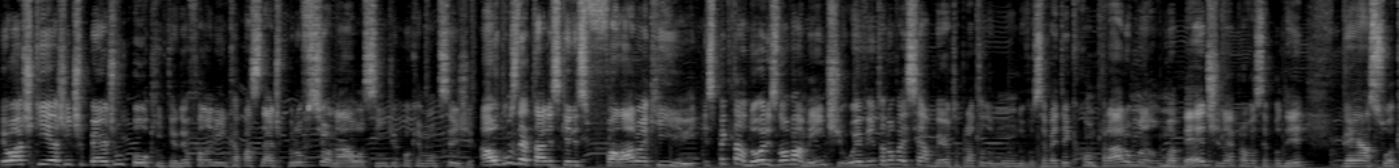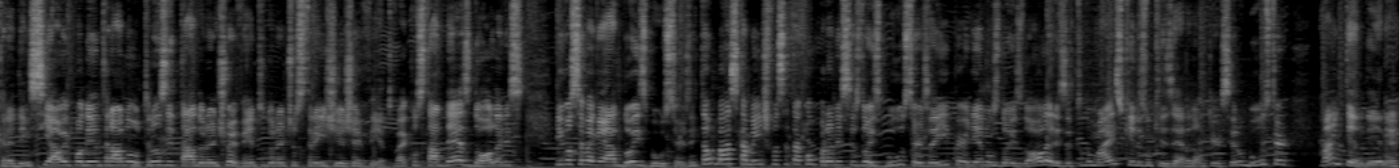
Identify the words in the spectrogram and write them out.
eu acho que a gente perde um pouco, entendeu? Falando em capacidade profissional, assim, de Pokémon CG. Alguns detalhes que eles falaram é que, espectadores, novamente, o evento não vai ser aberto para todo mundo. Você vai ter que comprar uma, uma badge, né, para você poder ganhar a sua credencial e poder entrar no transitar durante o evento, durante os três dias de evento. Vai custar 10 dólares e você vai ganhar dois boosters. Então, basicamente, você tá comprando esses dois boosters aí, perdendo os 2 dólares e tudo mais, que eles não quiseram dar um terceiro booster. Vai entender, né?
